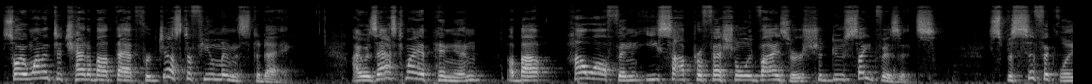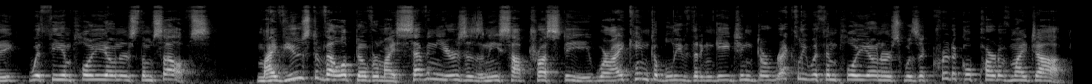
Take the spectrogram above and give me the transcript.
so I wanted to chat about that for just a few minutes today. I was asked my opinion about how often ESOP professional advisors should do site visits, specifically with the employee owners themselves. My views developed over my seven years as an ESOP trustee, where I came to believe that engaging directly with employee owners was a critical part of my job.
